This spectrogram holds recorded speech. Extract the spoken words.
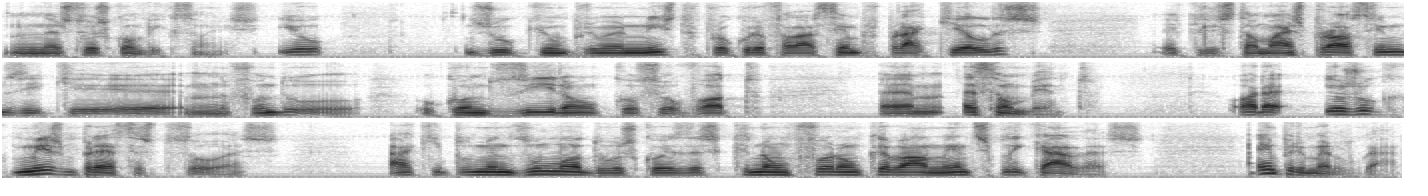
nas suas convicções. Eu julgo que um Primeiro-Ministro procura falar sempre para aqueles que lhe estão mais próximos e que, no fundo, o conduziram com o seu voto um, a São Bento. Ora, eu julgo que mesmo para essas pessoas há aqui pelo menos uma ou duas coisas que não foram cabalmente explicadas. Em primeiro lugar,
